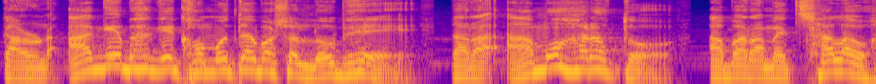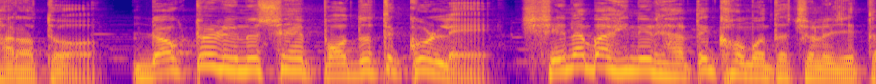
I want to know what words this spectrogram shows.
কারণ আগে ভাগে ক্ষমতায় বসা লোভে তারা আমও হারাতো, আবার আমের ছালাও হারাতো। ডক্টর ইউনুস সাহেব পদত্যাগ করলে সেনাবাহিনীর হাতে ক্ষমতা চলে যেত।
